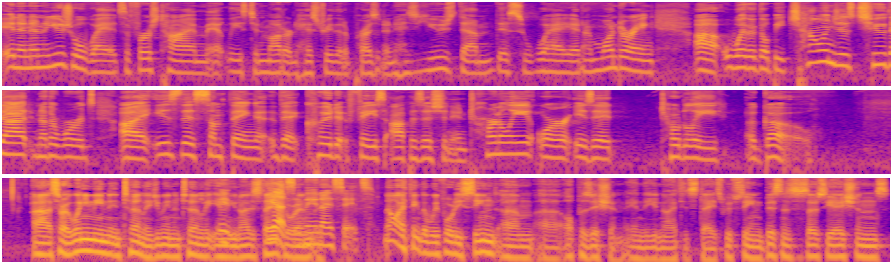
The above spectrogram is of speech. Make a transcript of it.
in an unusual way. It's the first time, at least in modern history, that a president has used them this way. And I'm wondering uh, whether there'll be challenges to that. In other words, uh, is this something that could face opposition internally, or is it totally a go? Uh, sorry, when you mean internally, do you mean internally in, the United States? Yes, or in, in the United States. No, I think that we've already seen um, uh, opposition in the United States. We've seen business associations,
